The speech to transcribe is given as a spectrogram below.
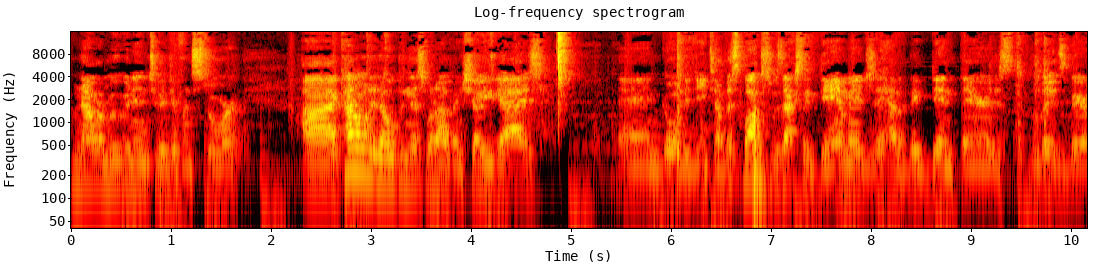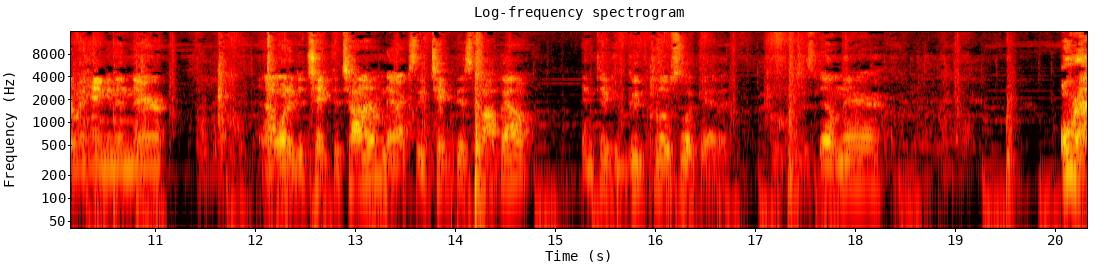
Now we're moving into a different store. I kind of wanted to open this one up and show you guys and go into detail. This box was actually damaged. It had a big dent there. This lid's barely hanging in there. And I wanted to take the time to actually take this pop out and take a good close look at it. Put this down there. Alright,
